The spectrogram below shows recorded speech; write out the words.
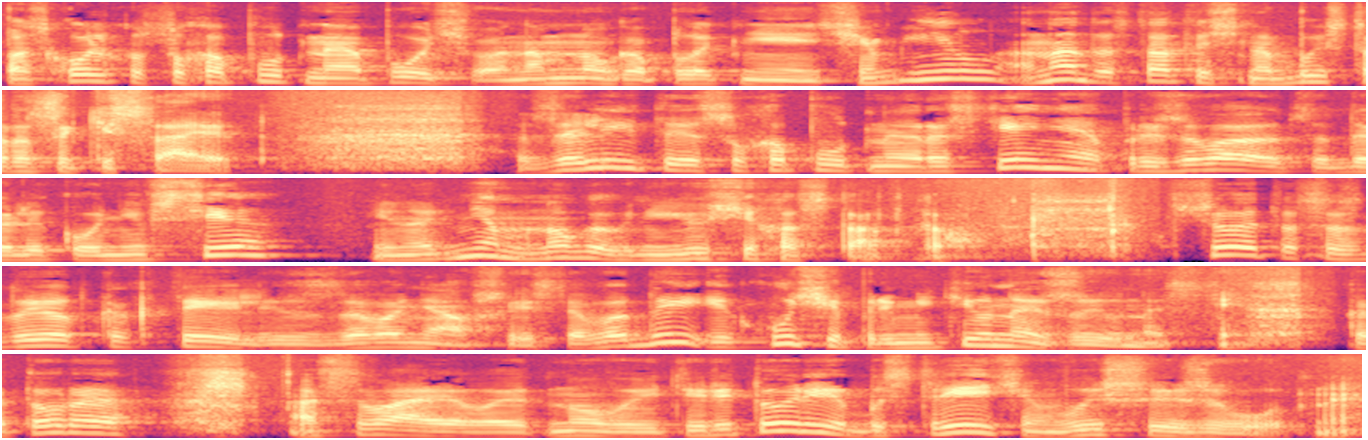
Поскольку сухопутная почва намного плотнее, чем ил, она достаточно быстро закисает. Залитые сухопутные растения приживаются далеко не все, и на дне много гниющих остатков. Все это создает коктейль из завонявшейся воды и кучи примитивной живности, которая осваивает новые территории быстрее, чем высшие животные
